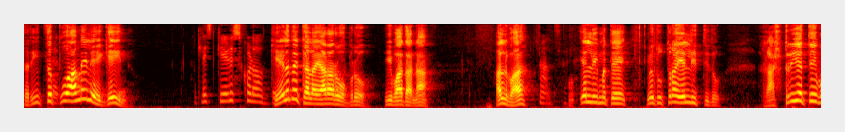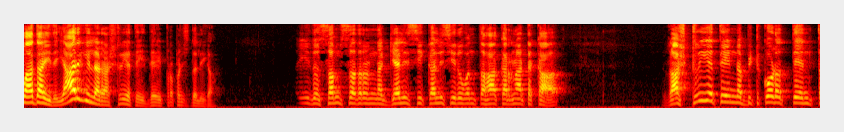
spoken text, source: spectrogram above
ಸರಿ ತಪ್ಪು. ಆಮೇಲೆ ಗೇನ್ ಅಟ್ಲೀಸ್ಟ್ ಕೇಳಬೇಕಲ್ಲ ಯಾರು ಒಬ್ರು ಈ ವಾದನ? ಅಲ್ವಾ? ಎಲ್ಲಿ ಮತ್ತೆ? ಇವತ್ತು ಉತ್ತರ ಎಲ್ಲಿತ್ತಿದು? ರಾಷ್ಟ್ರೀಯತೆ ವಾದ ಇದೆ. ಯಾರಿಗಿಲ್ಲ ರಾಷ್ಟ್ರೀಯತೆ ಇದೆ ಈ ಪ್ರಪಂಚದಲ್ಲಿ ಈಗ? ಇದು ಸಂಸದರನ್ನ ಗೆಲಿಸಿ ಕಲಿಸಿರುವಂತಹ ಕರ್ನಾಟಕ ರಾಷ್ಟ್ರೀಯತೆಯನ್ನು ಬಿಟ್ಕೊಡುತ್ತೆ ಅಂತ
